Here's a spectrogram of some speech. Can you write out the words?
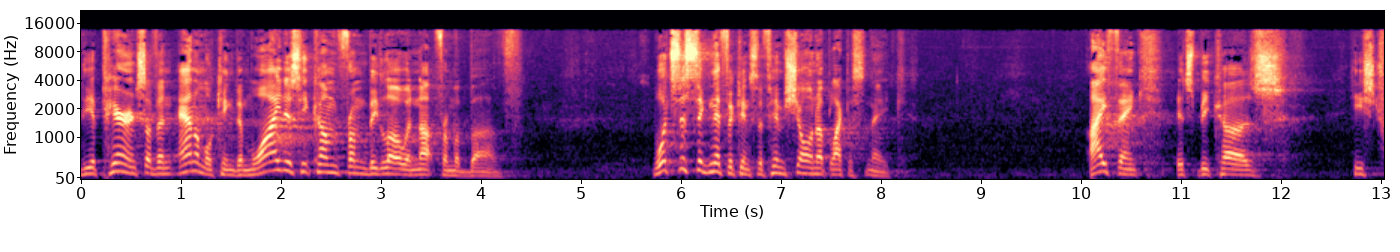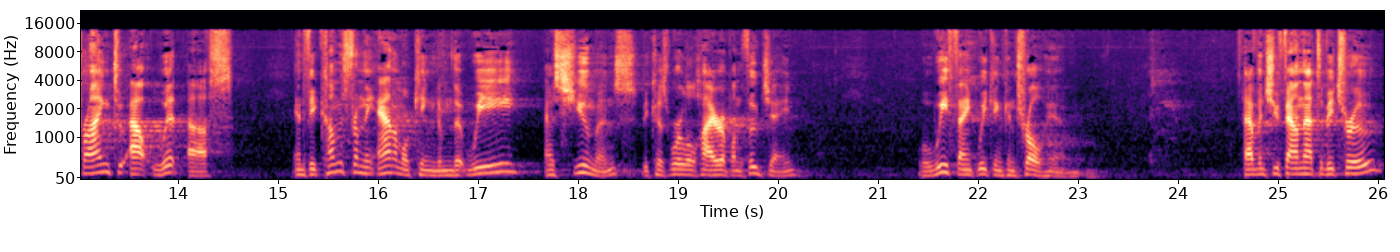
the appearance of an animal kingdom. Why does he come from below and not from above? What's the significance of him showing up like a snake? I think it's because he's trying to outwit us. And if he comes from the animal kingdom, that we as humans, because we're a little higher up on the food chain, well, we think we can control him. Haven't you found that to be true?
